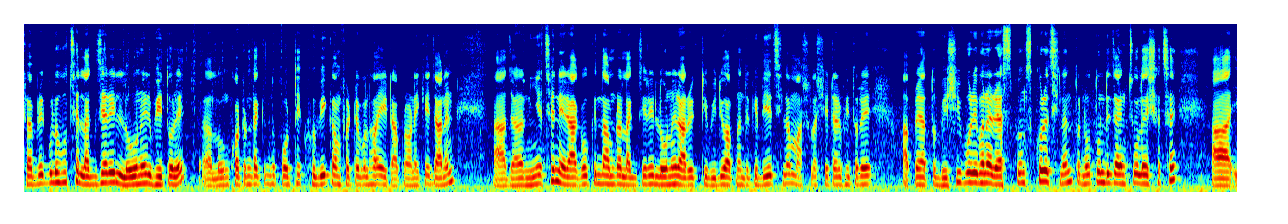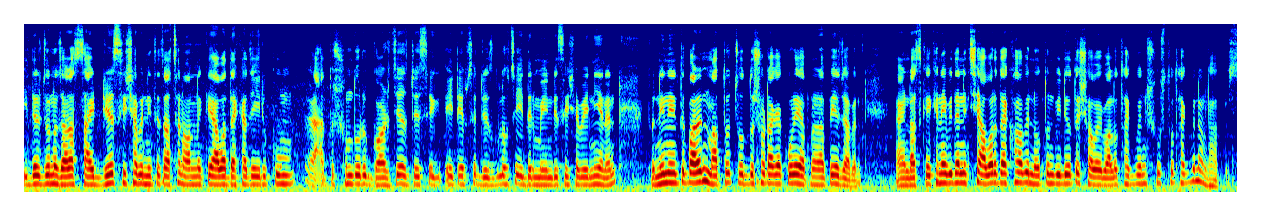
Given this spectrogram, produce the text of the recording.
ফ্যাব্রিকগুলো হচ্ছে লাক্সারি লোনের ভিতরে। লোন কটনটা কিন্তু পড়তে খুবই কমফোর্টেবল হয়, এটা আপনারা অনেকেই জানেন। যারা নিয়েছেন, এর আগেও কিন্তু আমরা লাক্সারি লোনের আরও একটি ভিডিও আপনাদেরকে দিয়েছিলাম। আসলে সেটার ভিতরে আপনি এত বেশি পরিমাণে রেসপন্স করেছিলেন। তো নতুন ডিজাইন চলে এসেছে। ঈদের জন্য যারা সাইড ড্রেস হিসাবে নিতে চাচ্ছেন, অনেকে আবার দেখা যায় এরকম, এত সুন্দর গর্জিয়াস ড্রেস এই টাইপসের ড্রেসগুলো হচ্ছে ঈদের মেইন ড্রেস হিসেবে নিয়ে নেন। তো নিয়ে নিতে পারেন, মাত্র চোদ্দোশো টাকা করে আপনারা পেয়ে যাবেন। অ্যান্ড আজকে এখানে বিদায় নিচ্ছি, আবারও দেখা হবে নতুন ভিডিওতে সবাই ভালো থাকবেন, সুস্থ থাকবেন, আল্লাহ হাফিজ।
